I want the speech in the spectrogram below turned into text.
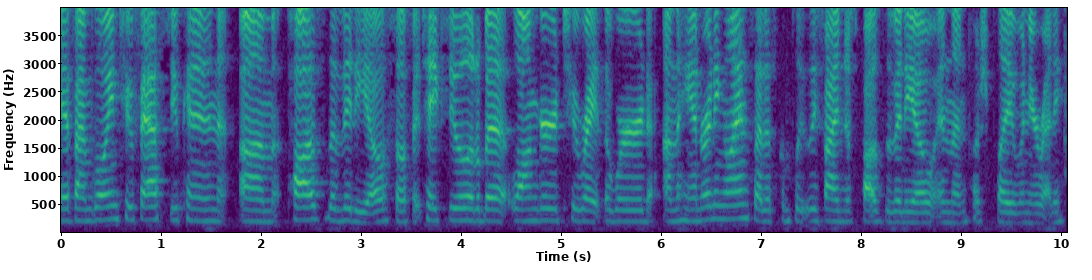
If I'm going too fast, you can um, pause the video. So if it takes you a little bit longer to write the word on the handwriting lines, that is completely fine. Just pause the video and then push play when you're ready.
